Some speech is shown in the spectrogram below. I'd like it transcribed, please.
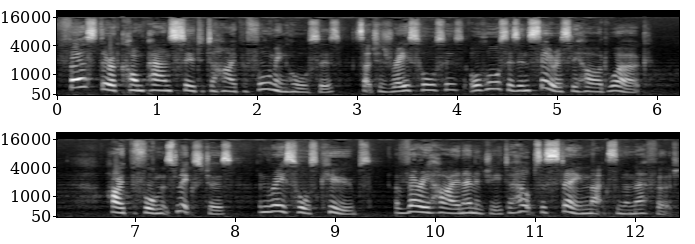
First, there are compounds suited to high-performing horses, such as racehorses or horses in seriously hard work. High-performance mixtures and racehorse cubes are very high in energy to help sustain maximum effort.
